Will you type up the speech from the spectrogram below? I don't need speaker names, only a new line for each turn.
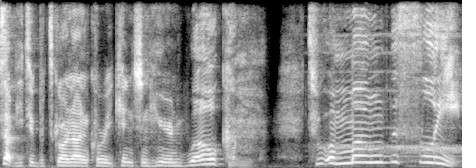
What's up YouTube, what's going on? Cory Kenshin here and welcome to Among the Sleep.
